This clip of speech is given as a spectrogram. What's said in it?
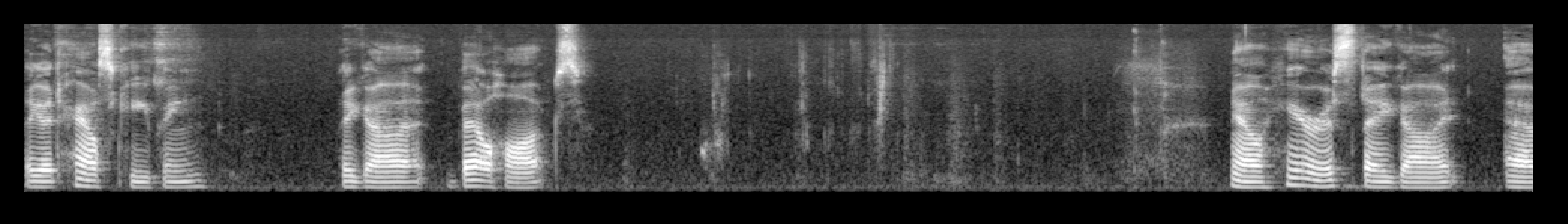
they got housekeeping, they got bellhops. Now, Harrah's, they got uh,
